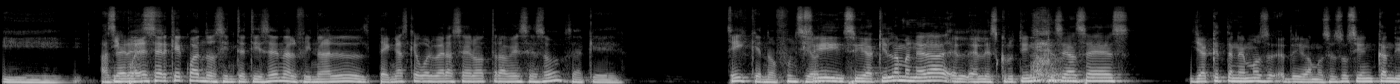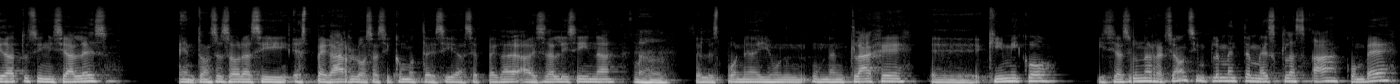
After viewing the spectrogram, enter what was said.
Y ¿Y hacer puede es- ser que cuando sinteticen al final tengas que volver a hacer otra vez eso? O sea que... Sí, que no funcione. Sí, sí, aquí la manera, el, el escrutinio que se hace es, ya que tenemos, digamos, esos 100 candidatos iniciales, entonces ahora sí es pegarlos, así como te decía, se pega a esa lisina, Ajá. se les pone ahí un, un anclaje eh, químico y se hace una reacción, simplemente mezclas A con B,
